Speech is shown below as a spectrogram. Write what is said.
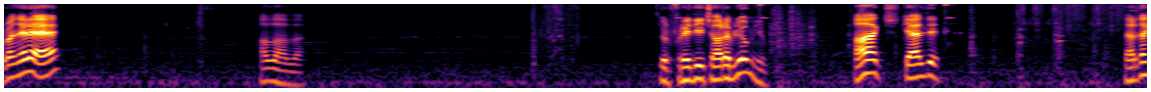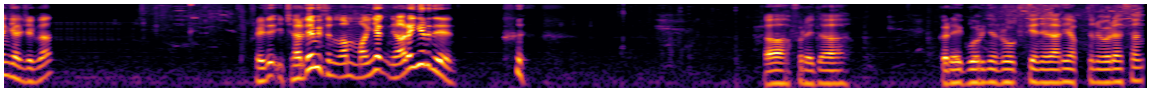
Bura nere? Allah Allah. Dur Freddy'yi çağırabiliyor muyum? Aa geldi. Nereden gelecek lan? Freddy içeride misin lan manyak ne ara girdin? ah Freddy ah. Roxy'ye neler yaptığını öğrensen...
